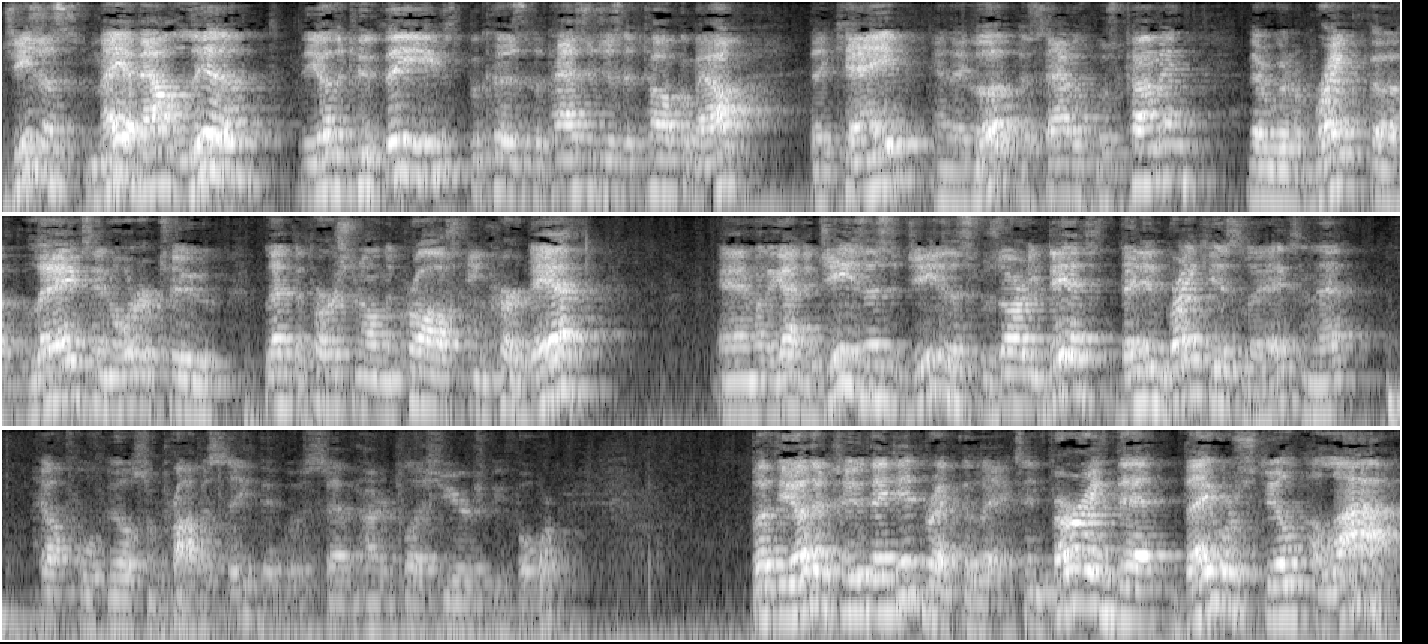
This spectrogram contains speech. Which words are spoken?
Jesus may have outlived the other two thieves because the passages that talk about they came and they looked, the Sabbath was coming, they were going to break the legs in order to let the person on the cross incur death. And when they got to Jesus, Jesus was already dead. They didn't break his legs, and that help fulfill some prophecy that was 700 plus years before. But the other two, they did break the legs, inferring that they were still alive.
